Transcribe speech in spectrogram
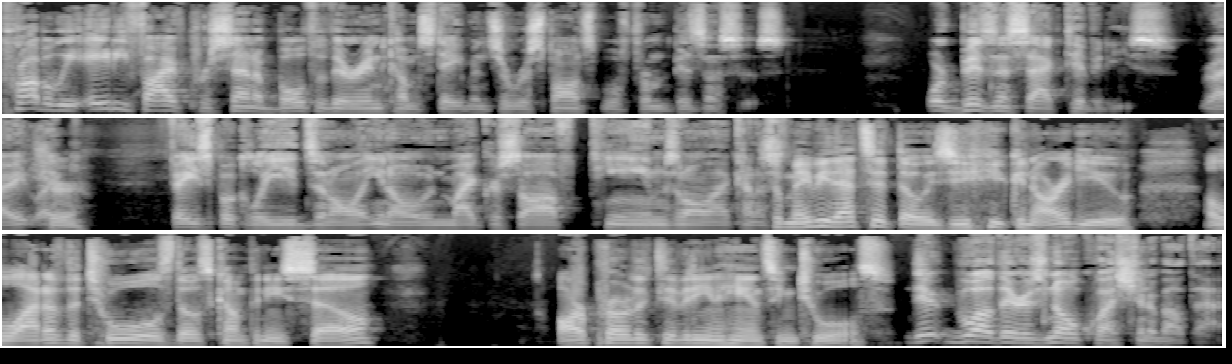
probably 85 percent of both of their income statements are responsible from businesses or business activities, right? Like, sure Facebook leads and all, you know, and Microsoft Teams and all that kind of so stuff. So maybe that's it though, is you, you can argue a lot of the tools those companies sell are productivity enhancing tools. There, well, there is no question about that.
